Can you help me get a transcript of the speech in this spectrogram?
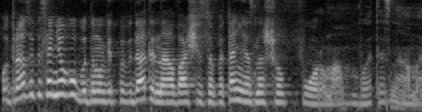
Одразу після нього будемо відповідати на ваші запитання з нашого форуму. Будьте з нами.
